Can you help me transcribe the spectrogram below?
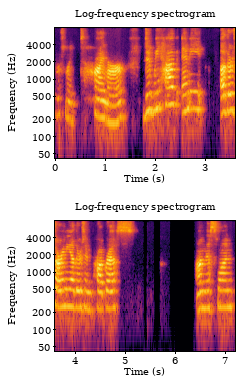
There's my timer. Did we have any others Are any others in progress on this one?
